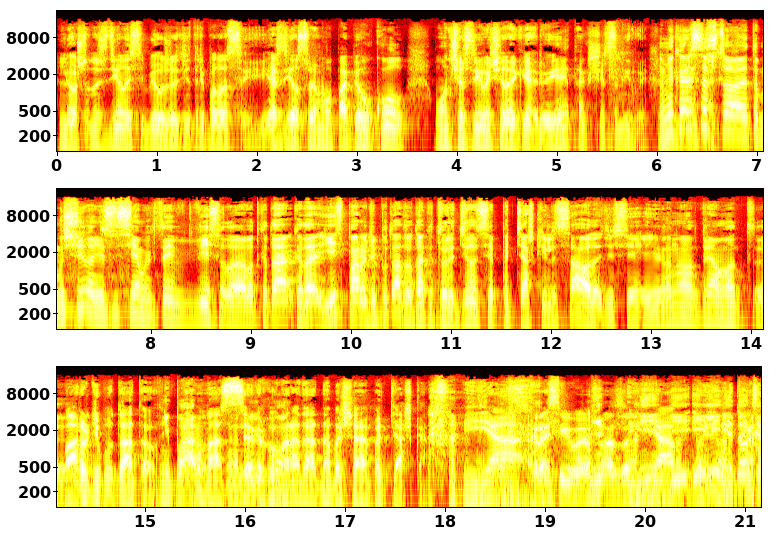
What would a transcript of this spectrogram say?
Леша, ну сделай себе уже эти три полосы. Я сделал своему папе укол, он счастливый человек. Я говорю, я и так счастливый. Ну, мне кажется, что это мужчина не совсем как-то весело. Вот когда, когда есть пару депутатов, да, которые делают себе подтяжки лица вот эти все, и оно вот прям вот... э, Пару депутатов. Не пару, У нас наверное, вся Верховная. Рада одна большая подтяжка. Я Красивая фраза. Я, И- или не только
